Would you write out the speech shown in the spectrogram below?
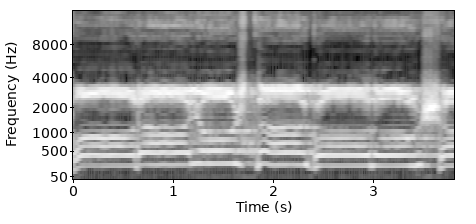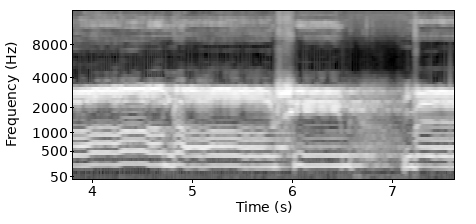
подаешь на душам нашим великим.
